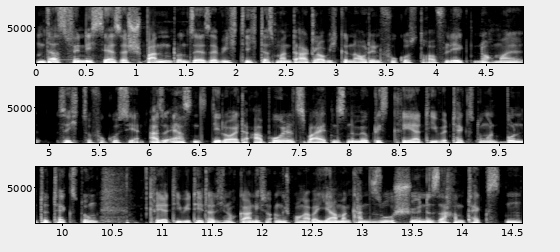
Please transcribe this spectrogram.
Und das finde ich sehr, sehr spannend und sehr, sehr wichtig, dass man da, glaube ich, genau den Fokus drauf legt, nochmal sich zu fokussieren. Also erstens die Leute abholen, zweitens eine möglichst kreative Textung und bunte Textung. Kreativität hatte ich noch gar nicht so angesprochen, aber ja, man kann so schöne Sachen texten.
